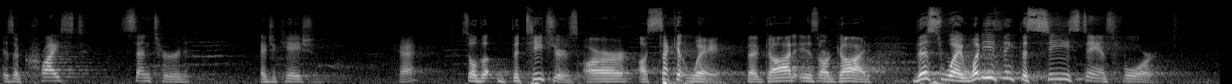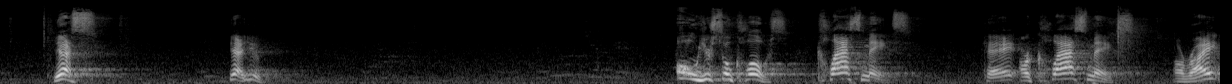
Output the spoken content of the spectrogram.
is a Christ-centered education. Okay? So the, the teachers are a second way that God is our guide. This way, what do you think the C stands for? Yes. Yeah, you. Oh, you're so close. Classmates. Okay? Our classmates. All right?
